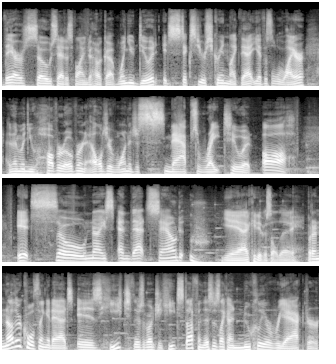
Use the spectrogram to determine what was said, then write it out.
they are so satisfying to hook up. When you do it, it sticks to your screen like that. You have this little wire, and then when you hover over an Algebra 1, it just snaps right to it. Oh, it's so nice. And that sound, ooh, yeah, I could do this all day. But another cool thing it adds is heat. There's a bunch of heat stuff, and this is like a nuclear reactor,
